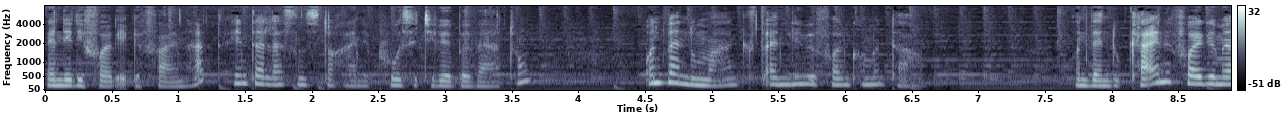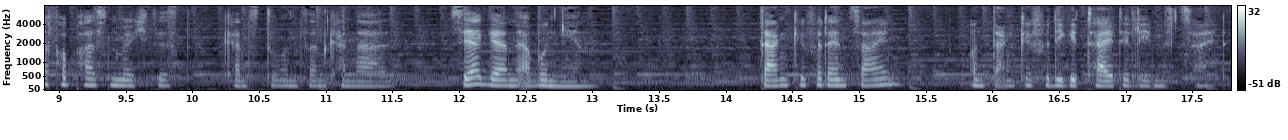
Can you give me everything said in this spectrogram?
Wenn dir die Folge gefallen hat, hinterlass uns doch eine positive Bewertung und wenn du magst, einen liebevollen Kommentar. Und wenn du keine Folge mehr verpassen möchtest, kannst du unseren Kanal sehr gerne abonnieren. Danke für dein Sein und danke für die geteilte Lebenszeit.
